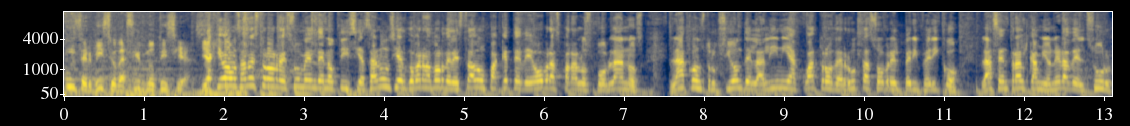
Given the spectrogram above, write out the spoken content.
Un servicio de Asir Noticias. Y aquí vamos a nuestro resumen de noticias. Anuncia el gobernador del estado un paquete de obras para los poblanos. La construcción de la línea 4 de ruta sobre el periférico. La central camionera del sur.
